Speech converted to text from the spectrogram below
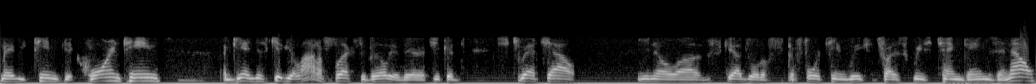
maybe teams get quarantined. Again, just give you a lot of flexibility there if you could stretch out you know, uh, the schedule to, to 14 weeks to try to squeeze 10 games in. Now,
